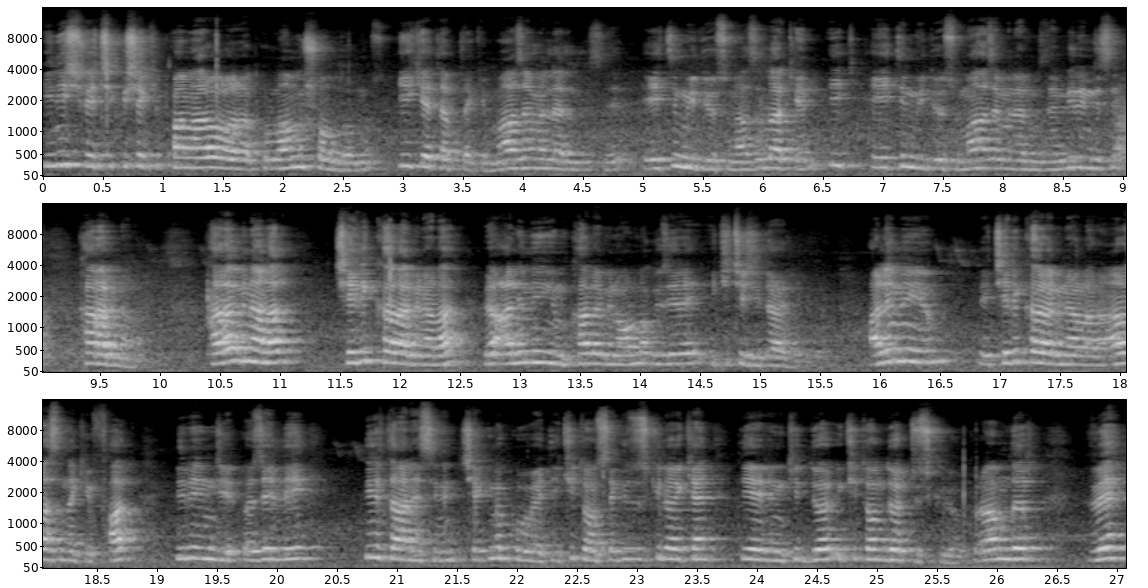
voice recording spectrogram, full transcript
iniş ve çıkış ekipmanları olarak kullanmış olduğumuz ilk etaptaki malzemelerimizi eğitim videosunu hazırlarken ilk eğitim videosu malzemelerimizden birincisi karabinalar. Karabinalar çelik karabinalar ve alüminyum karabina olmak üzere iki çeşit ayrılıyor. Alüminyum ve çelik karabinaların arasındaki fark birinci özelliği bir tanesinin çekme kuvveti 2 ton 800 kilo iken diğerininki 4 2 ton 400 kilogramdır ve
